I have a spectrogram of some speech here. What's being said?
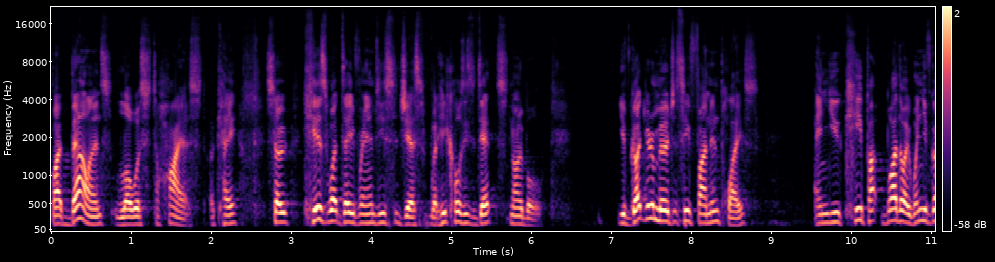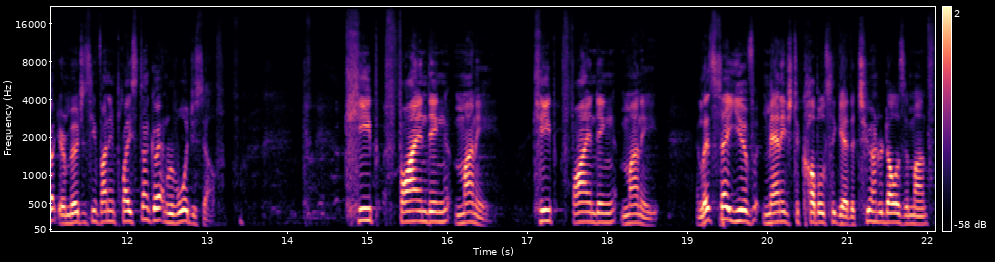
by balance, lowest to highest. Okay? So here's what Dave Ramsey suggests what he calls his debt snowball. You've got your emergency fund in place, and you keep up. By the way, when you've got your emergency fund in place, don't go out and reward yourself. keep finding money. Keep finding money. And let's say you've managed to cobble together $200 a month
